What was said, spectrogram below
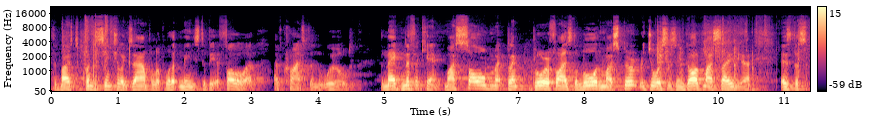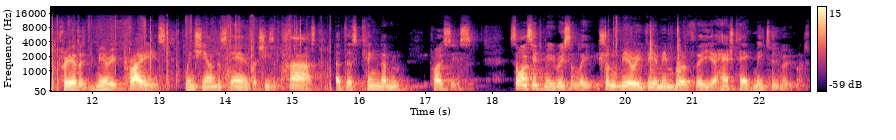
the most quintessential example of what it means to be a follower of Christ in the world. The Magnificat, my soul glorifies the Lord, and my spirit rejoices in God my Saviour, is this prayer that Mary prays when she understands that she's a part of this kingdom process. Someone said to me recently, shouldn't Mary be a member of the uh, hashtag MeToo movement?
